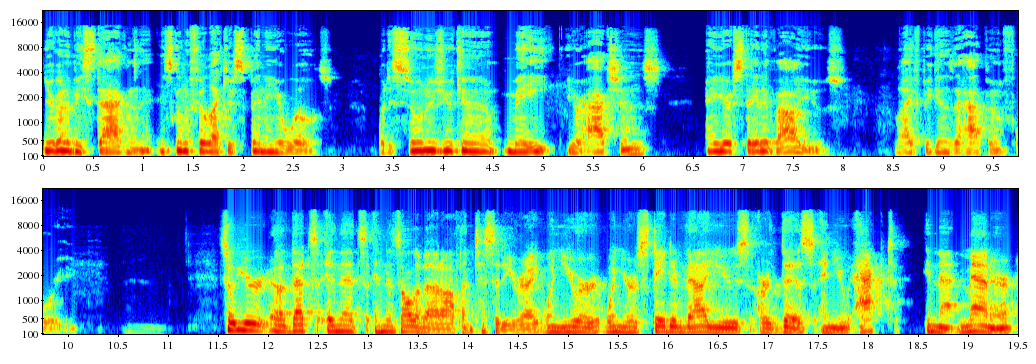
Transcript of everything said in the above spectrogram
you're going to be stagnant. It's going to feel like you're spinning your wheels. But as soon as you can mate your actions and your stated values, life begins to happen for you. So you're uh, that's and that's and it's all about authenticity, right? When you're when your stated values are this and you act in that manner,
